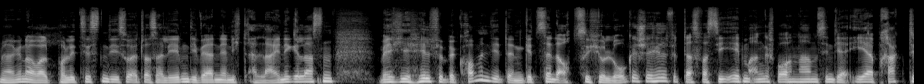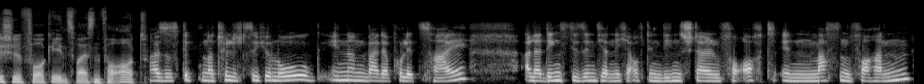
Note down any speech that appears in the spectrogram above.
Ja, genau, weil Polizisten, die so etwas erleben, die werden ja nicht alleine gelassen. Welche Hilfe bekommen die denn? Gibt es denn da auch psychologische Hilfe? Das, was Sie eben angesprochen haben, sind ja eher praktische Vorgehensweisen vor Ort. Also es gibt natürlich PsychologInnen bei der Polizei. Allerdings, die sind ja nicht auf den Dienststellen vor Ort in Massen vorhanden.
